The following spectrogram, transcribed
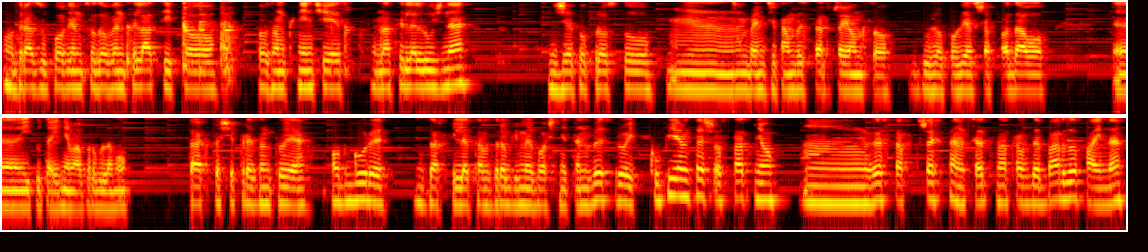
Od razu powiem co do wentylacji, to, to zamknięcie jest na tyle luźne, że po prostu mm, będzie tam wystarczająco dużo powietrza wpadało i tutaj nie ma problemu. Tak to się prezentuje od góry. Za chwilę tam zrobimy właśnie ten wystrój. Kupiłem też ostatnio mm, zestaw trzech penset, naprawdę bardzo fajne.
